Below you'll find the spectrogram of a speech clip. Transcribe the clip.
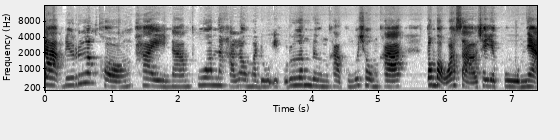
จากในเรื่องของภัยน้ำท่วมนะคะ เรามาดูอีกเรื่องหนึ่งค่ะ คุณผู้ชมคะต้องบอกว่าสาวชัยภูมิเนี่ย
